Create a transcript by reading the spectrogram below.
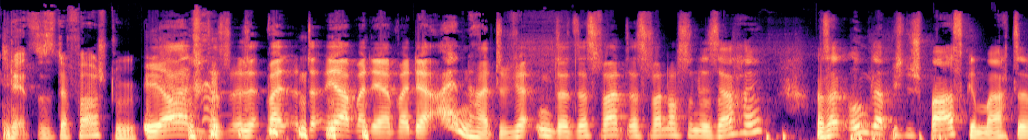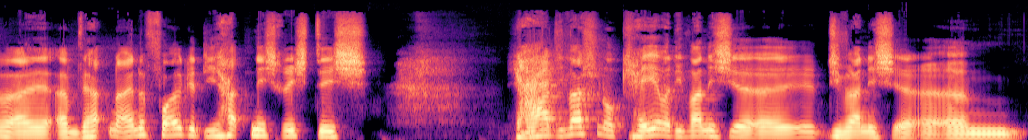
Jetzt ist der Fahrstuhl. Ja, das, äh, bei, und, ja, bei der bei der Einheit. Wir hatten, das war das war noch so eine Sache. Das hat unglaublichen Spaß gemacht, weil ähm, wir hatten eine Folge, die hat nicht richtig. Ja, die war schon okay, aber die war nicht, äh, die war nicht, äh, ähm,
